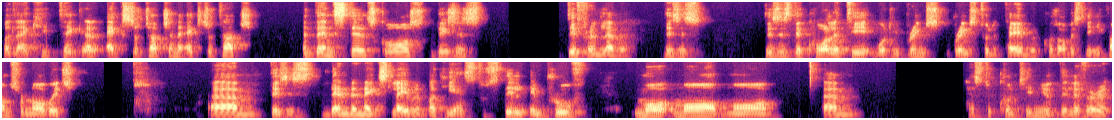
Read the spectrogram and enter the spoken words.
but like he take an extra touch and an extra touch, and then still scores. This is different level. This is this is the quality what he brings brings to the table because obviously he comes from Norwich um, this is then the next level but he has to still improve more more more um, has to continue deliver it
